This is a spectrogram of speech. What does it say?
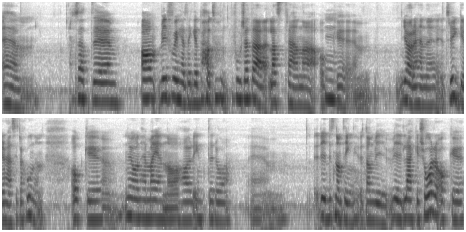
Ehm, så att ehm, ja, vi får ju helt enkelt bara fortsätta lastträna och Mm. ehm, göra henne trygg i den här situationen. Och eh, nu är hon hemma igen och har inte då um, ridit någonting utan vi, vi läker sår och eh,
